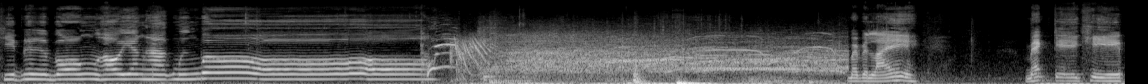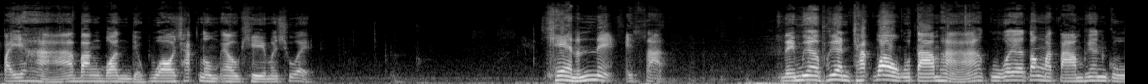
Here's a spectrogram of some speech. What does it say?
คิดเหือบองเขายังหักมึงบ่ไม่เป็นไร แม็กเจเคไปหาบางบอลเดี๋ยวกูเอาชักนม LK มาช่วย แค่นั้นแน่ไอสัตว์ ในเมื่อเพื่อนชักว่าวกูตามหา กูก็จะต้องมาตามเพื่อนกู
